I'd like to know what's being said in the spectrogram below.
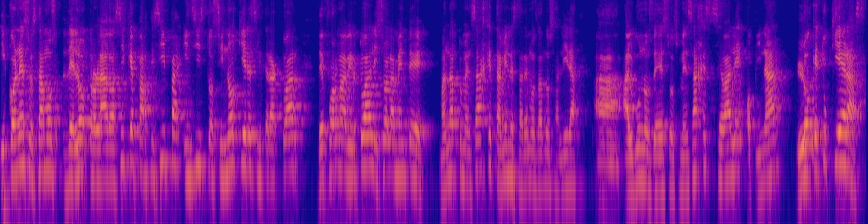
y con eso estamos del otro lado. Así que participa, insisto, si no quieres interactuar de forma virtual y solamente mandar tu mensaje, también le estaremos dando salida a algunos de esos mensajes. Se vale opinar lo que tú quieras.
